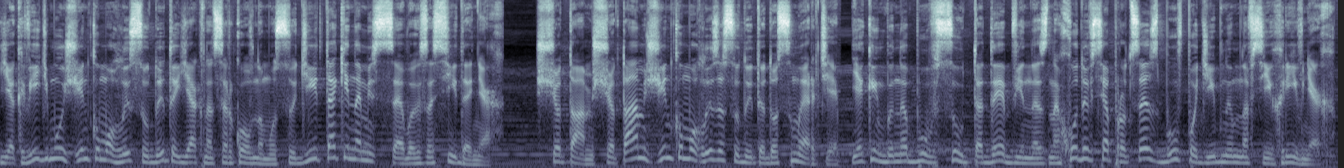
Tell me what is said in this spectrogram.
Як відьму, жінку могли судити як на церковному суді, так і на місцевих засіданнях. Що там, що там, жінку могли засудити до смерті. Яким би не був суд та де б він не знаходився, процес був подібним на всіх рівнях.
